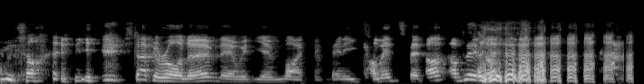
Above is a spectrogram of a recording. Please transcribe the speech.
am excited. You struck a raw nerve there with your Mike Bennie comments, but I, have moved on.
